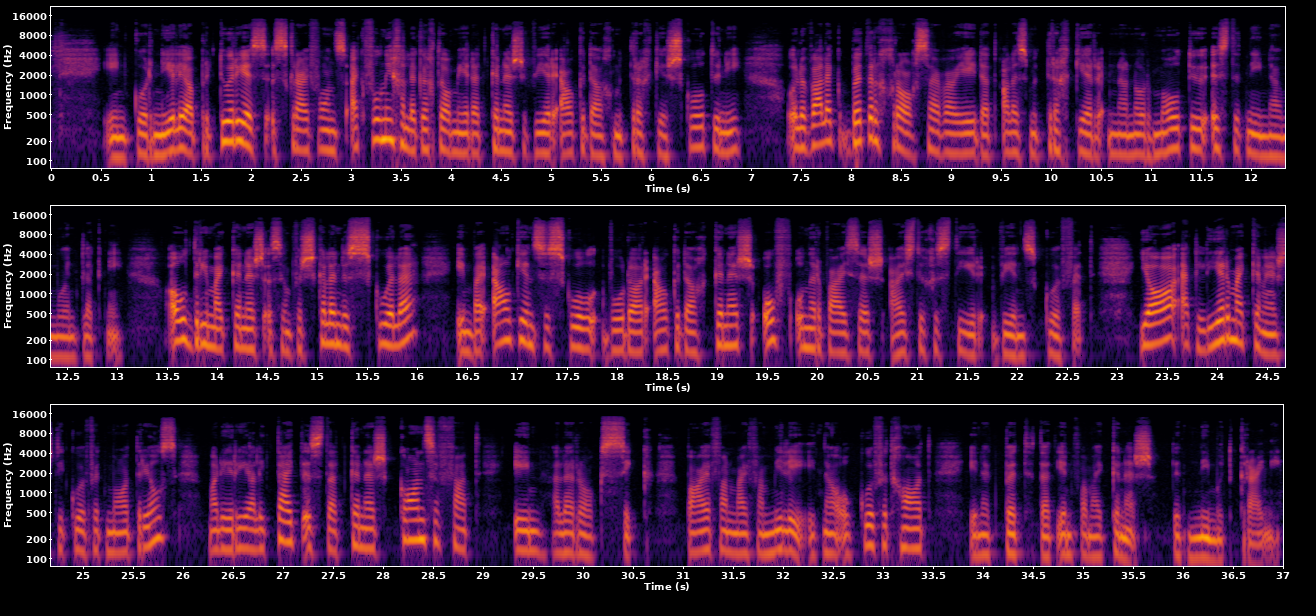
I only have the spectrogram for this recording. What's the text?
En Cornelia Pretorius skryf ons: Ek voel nie gelukkig daarmee dat kinders weer elke dag moet terugkeer skool toe nie, alhoewel ek bitter graag sou wou hê dat alles moet terugkeer na normaal toe, is dit nie nou moontlik nie. Al drie my kinders is in verskillende skole en by elkeen se skool word daar elke dag kinders of onderwysers huis toe gestuur weens COVID. Ja, ek leer my kinders die COVID maatreëls, maar die realiteit is dat kinders kansse vat en hulle raak siek. Baie van my familie het nou al COVID gehad en ek bid dat een van my kinders dit nie moet kry nie.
